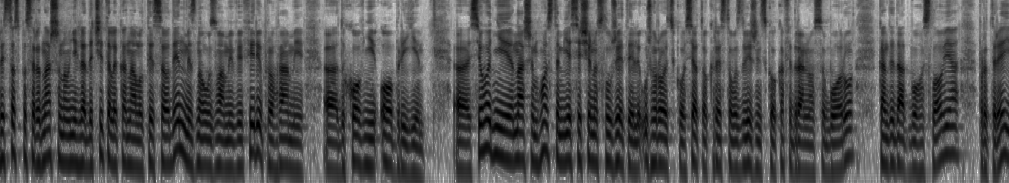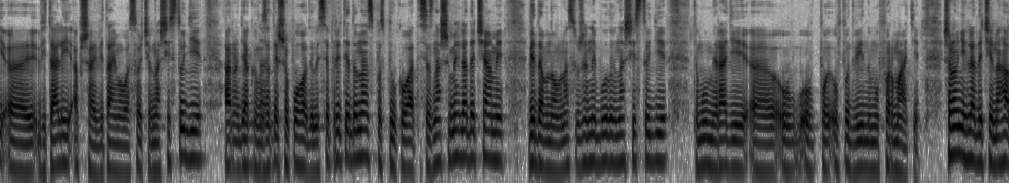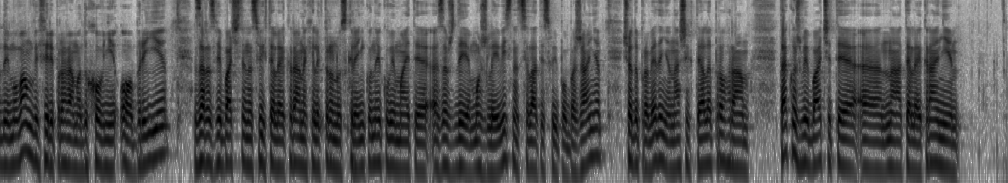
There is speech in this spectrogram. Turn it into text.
Христос посеред нас, шановні глядачі телеканалу Тиса 1 Ми знову з вами в ефірі в програмі е, Духовні обрії. Е, Сьогодні нашим гостем є священнослужитель Ужгородського свято Христово-Здвиженського кафедрального собору, кандидат богослов'я, протерей е, Віталій Апшай. Вітаємо вас, отче, в нашій студії. Гарно дякуємо за те, що погодилися прийти до нас, поспілкуватися з нашими глядачами. Ви давно в нас вже не були в нашій студії, тому ми раді е, у подвійному форматі. Шановні глядачі, нагадуємо вам в ефірі програма Духовні обрії. Зараз ви бачите на своїх телеекранах електронну скриньку, на яку ви маєте завжди можливість надсилати свої побажання щодо проведення наших телепрограм. Також ви бачите е, на телеекрані.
